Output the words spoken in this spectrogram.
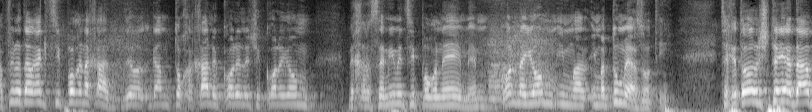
אפילו נתן רק ציפורן אחת, זה גם תוכחה לכל אלה שכל היום מכרסמים את ציפורניהם, הם כל היום עם, עם הטומא הזאתי. צריך לטול שתי ידיו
